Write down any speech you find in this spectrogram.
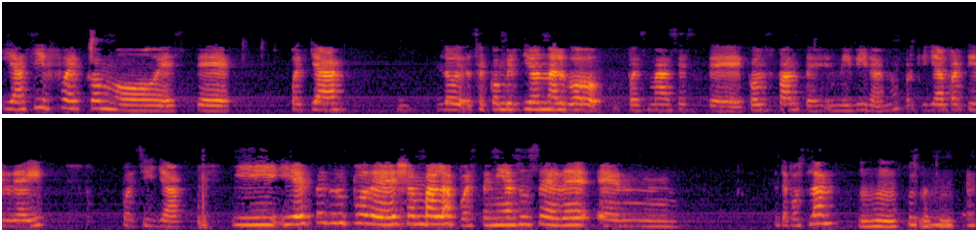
y así fue como, este, pues ya lo- se convirtió en algo pues más este constante en mi vida, ¿no? Porque ya a partir de ahí, pues sí, ya. Y, y este grupo de Shambhala pues tenía su sede en Tepoztlán, Ujú, ujú. justamente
